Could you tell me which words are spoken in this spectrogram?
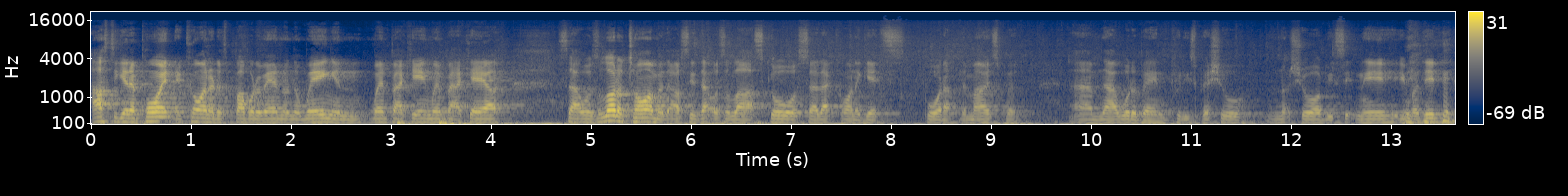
us to get a point. And it kind of just bubbled around on the wing and went back in, went back out. So it was a lot of time, but obviously that was the last score, so that kind of gets brought up the most. But um, no, it would have been pretty special. I'm not sure I'd be sitting here if I did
